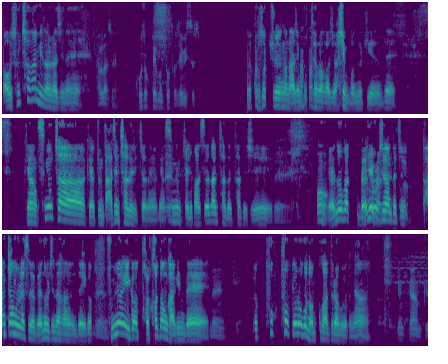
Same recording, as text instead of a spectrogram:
어우 승차감이 달라지네. 달라져요. 고속되면 또 더 재밌어집니다. 고속 주행은 아직 못 해봐가지고 아직 못 느끼겠는데 그냥 승용차 그냥 좀 낮은 차들 있잖아요. 그냥 네. 승용차 일반 세단 차들 타듯이 네. 어. 매너를 맞아요. 지나는데 지금 어. 깜짝 놀랐어요. 매너를 지나가는데 이거 네. 분명히 이거 덜커덩 각인데 네. 톡톡 이러고 넘고 가더라고요 그냥. 그러니까 그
